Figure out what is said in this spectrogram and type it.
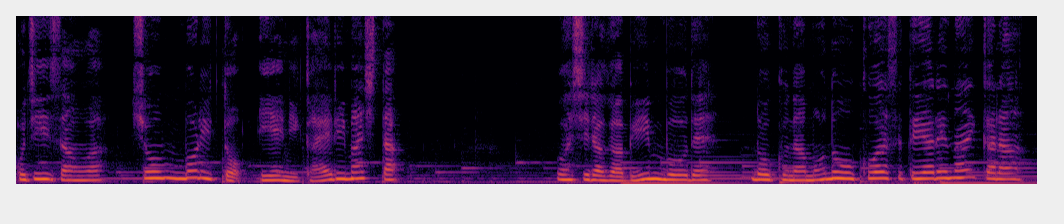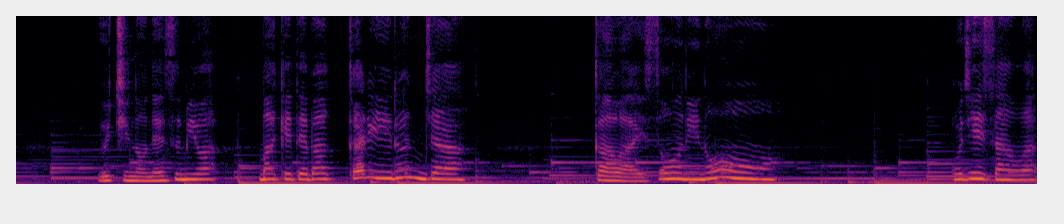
おじいさんはしょんぼりと家に帰りました。わしらが貧乏でろくなものを食わせてやれないからうちのネズミは負けてばっかりいるんじゃ。かわいそうにのおじいさんは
